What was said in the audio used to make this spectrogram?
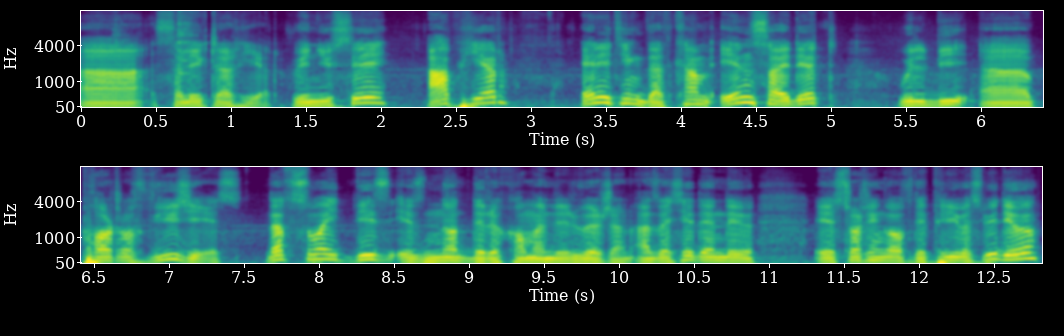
uh, selector here. When you say app here, anything that come inside it will be uh, part of Vue.js. That's why this is not the recommended version. As I said in the uh, starting of the previous video,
